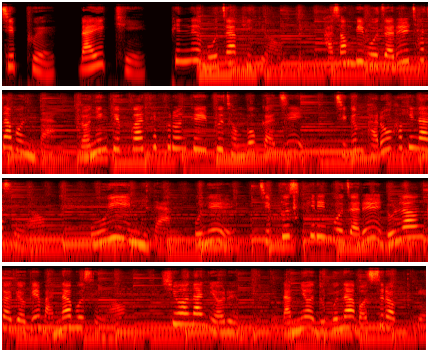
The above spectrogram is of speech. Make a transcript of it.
지프, 나이키, 핀느 모자 비교, 가성비 모자를 찾아본다. 러닝캡과 테프론 테이프 정보까지 지금 바로 확인하세요. 5위입니다. 오늘 지프 스피릿 모자를 놀라운 가격에 만나보세요. 시원한 여름, 남녀 누구나 멋스럽게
